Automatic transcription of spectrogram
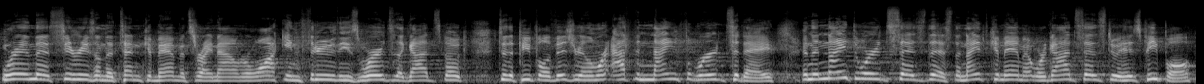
We're in the series on the Ten Commandments right now, and we're walking through these words that God spoke to the people of Israel. And we're at the ninth word today. And the ninth word says this the ninth commandment, where God says to his people,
